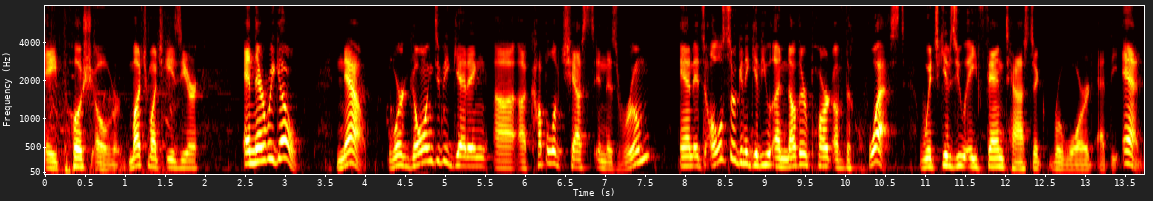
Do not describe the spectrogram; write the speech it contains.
a pushover. Much, much easier. And there we go. Now, we're going to be getting uh, a couple of chests in this room and it's also going to give you another part of the quest, which gives you a fantastic reward at the end.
